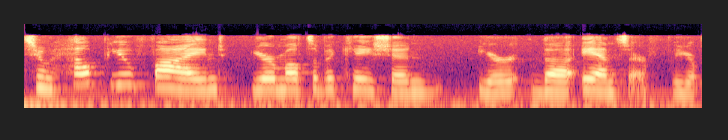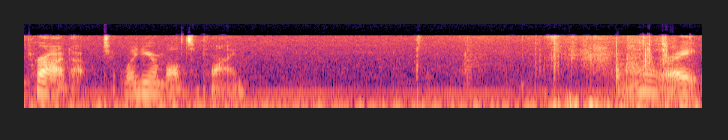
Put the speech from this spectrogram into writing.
to help you find your multiplication, your the answer for your product when you're multiplying. All right,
